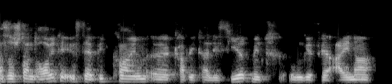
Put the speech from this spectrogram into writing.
Also Stand heute ist der Bitcoin äh, kapitalisiert mit ungefähr einer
